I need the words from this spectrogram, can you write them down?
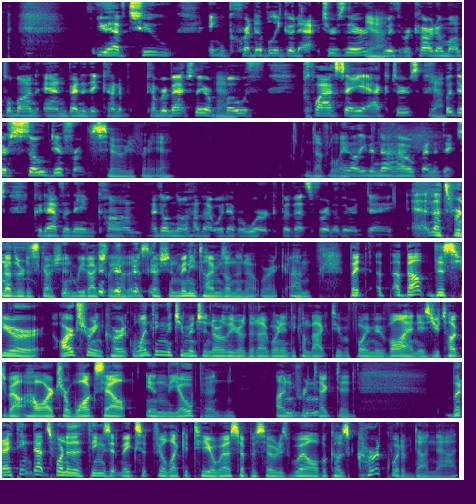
you have two incredibly good actors there Yeah. with Ricardo Montalban and Benedict Cum- Cumberbatch. They are Yeah. both Class A actors, Yeah. but they're so different. so different, yeah. I don't even know how Benedict could have the name Khan. I don't know how that would ever work, but that's for another day. Uh, That's for another discussion. We've actually had that discussion many times on the network. Um, but about this here, Archer and Kirk, one thing that you mentioned earlier that I wanted to come back to before we move on is you talked about how Archer walks out in the open, unprotected. But I think that's one of the things that makes it feel like a TOS episode as well, because Kirk would have done that.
